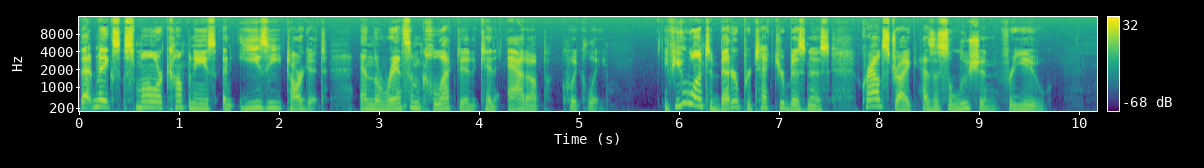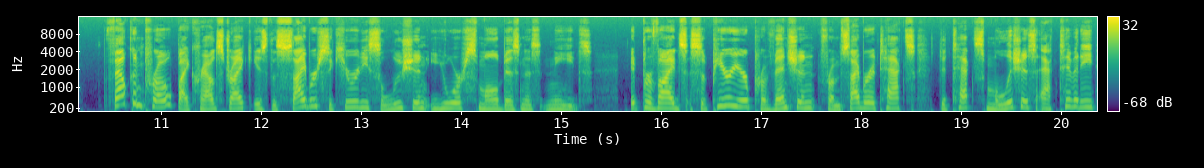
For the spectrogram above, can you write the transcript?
That makes smaller companies an easy target, and the ransom collected can add up quickly. If you want to better protect your business, CrowdStrike has a solution for you. Falcon Pro by CrowdStrike is the cybersecurity solution your small business needs. It provides superior prevention from cyber attacks, detects malicious activity,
